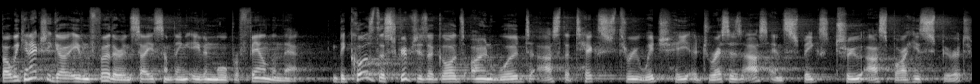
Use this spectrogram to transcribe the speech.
But we can actually go even further and say something even more profound than that. Because the scriptures are God's own word to us, the text through which he addresses us and speaks to us by his Spirit,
